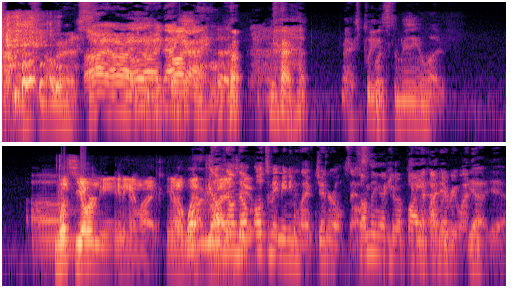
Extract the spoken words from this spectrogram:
Max Norris. all right, all right, Oh, all right. that cut. Max, Max, please. What's the meaning of life? Um, What's your meaning in life? You know, what Martin- No, drives no, no. you? Ultimate meaning of life, general sense. Something that can apply to apply to everyone. everyone. Yeah, yeah.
